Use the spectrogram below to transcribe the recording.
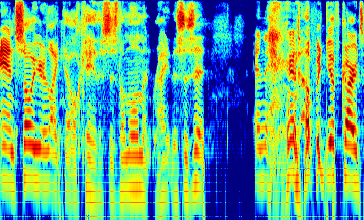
And so you're like okay this is the moment right? This is it and they hand out the gift cards.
